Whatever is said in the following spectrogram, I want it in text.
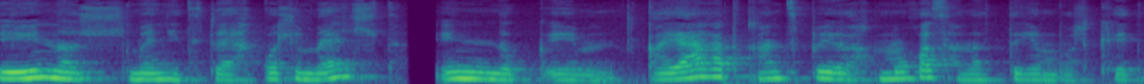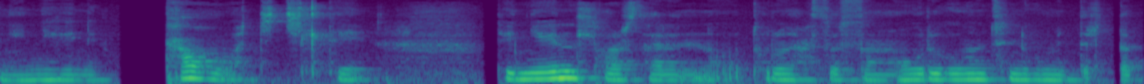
Тэгээ энэ бол мань хэд байхгүй юм байна л. Энэ нэг юм гаяагаад ганц би явах муугай санагддаг юм бол гэхэд энийг нэг 5 хувааччил тий. Тэгээ нэг нь болохоор сарын түрүүн асуусан өөрийгөө үн цэнийг мэдэрдэг.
